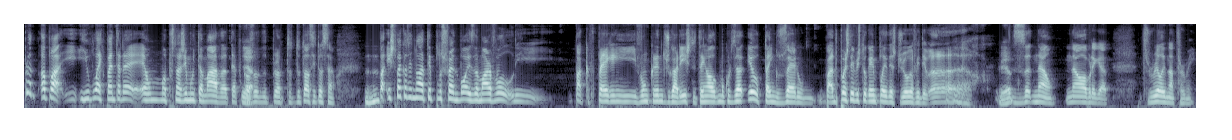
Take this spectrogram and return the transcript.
Pronto, opa, e, e o Black Panther é, é uma personagem muito amada, até por causa de, pronto, de toda a situação. Uhum. Pá, isto vai continuar a ter pelos fanboys da Marvel e pá, que peguem e vão querendo jogar isto e têm alguma curiosidade. Eu tenho zero. Pá, depois de ter visto o gameplay deste jogo, eu fiquei tipo, "Ugh, Yep. não, não, obrigado. It's really not for me.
